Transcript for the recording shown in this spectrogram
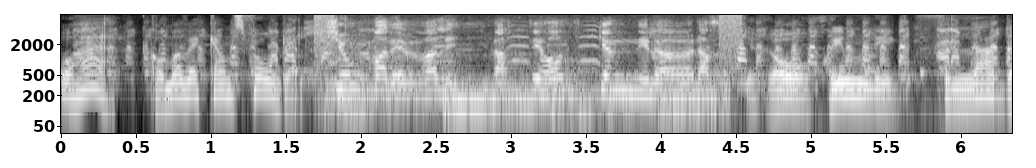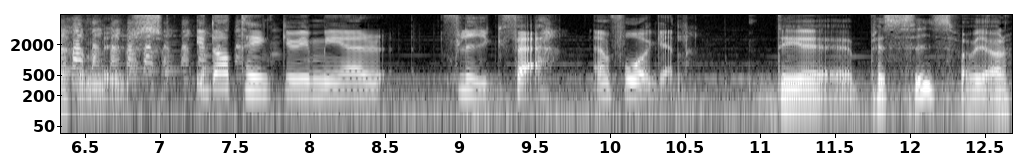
Och här kommer veckans fågel. Tjo vad det var livat i holken i lördags. Gråskimlig fladdermus. Idag tänker vi mer flygfä än fågel. Det är precis vad vi gör.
